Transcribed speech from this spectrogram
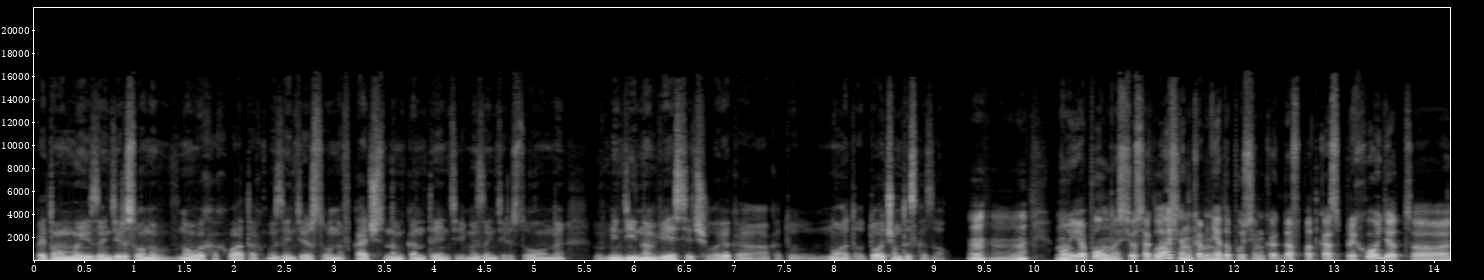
Поэтому мы заинтересованы в новых охватах, мы заинтересованы в качественном контенте, мы заинтересованы в медийном весе человека, ну, то, о чем ты сказал. Угу. Ну, я полностью согласен. Ко мне, допустим, когда в подкаст приходят, э,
